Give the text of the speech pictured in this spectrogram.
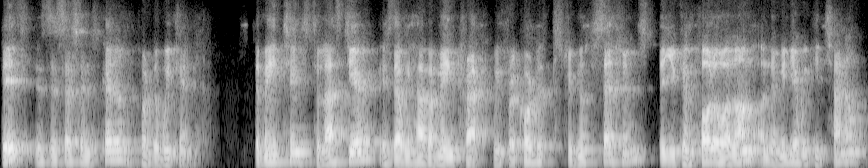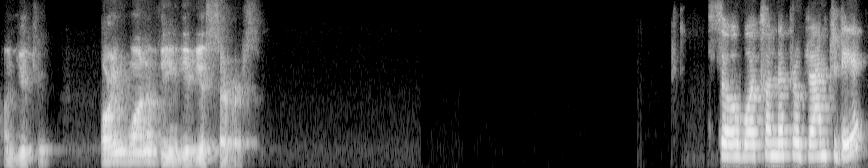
This is the session schedule for the weekend. The main change to last year is that we have a main track with recorded stream of sessions that you can follow along on the MediaWiki channel on YouTube or in one of the Indivius servers. So what's on the program today?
